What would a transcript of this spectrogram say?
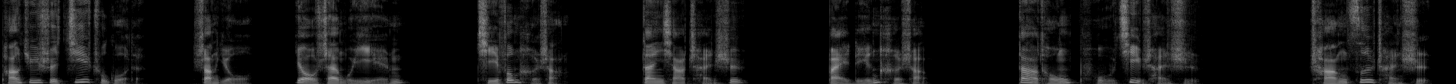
庞居士接触过的尚有药山为岩、启峰和尚、丹霞禅师、百灵和尚。大同普济禅师、长资禅师、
